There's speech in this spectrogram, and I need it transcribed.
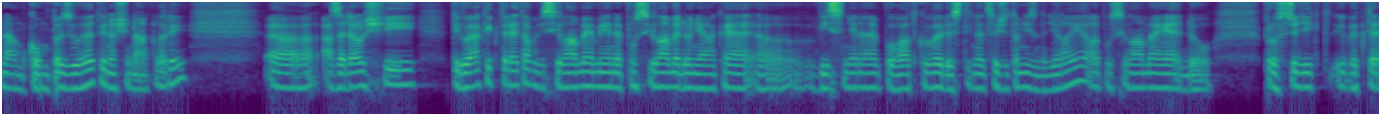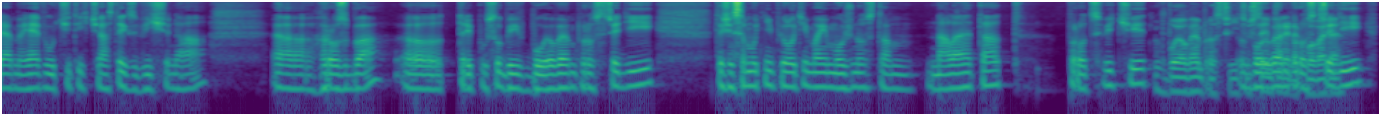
nám kompenzuje ty naše náklady. Eh, a za další, ty vojáky, které tam vysíláme, my je neposíláme do nějaké eh, vysněné pohádkové destinace, že tam nic nedělají, ale posíláme je do prostředí, ve kterém je v určitých částech zvýšená hrozba, který působí v bojovém prostředí. Takže samotní piloti mají možnost tam nalétat, procvičit. V bojovém prostředí, což v bojovém se jim tady prostředí. Nepovede.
